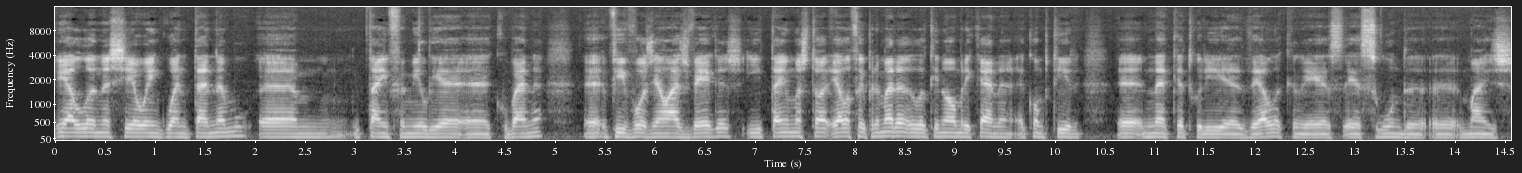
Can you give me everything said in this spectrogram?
ela nasceu em Guantánamo, um, tem família uh, cubana, uh, vive hoje em Las Vegas e tem uma história. Ela foi a primeira latino-americana a competir uh, na categoria dela, que é, é a segunda mais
